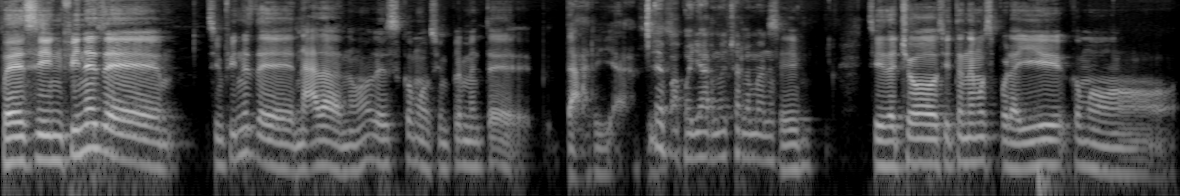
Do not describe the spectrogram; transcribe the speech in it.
pues sin fines de, sin fines de nada, ¿no? Es como simplemente dar y ya. Sí, apoyar, ¿no? Echar la mano. Sí, sí, de hecho, sí tenemos por ahí como,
